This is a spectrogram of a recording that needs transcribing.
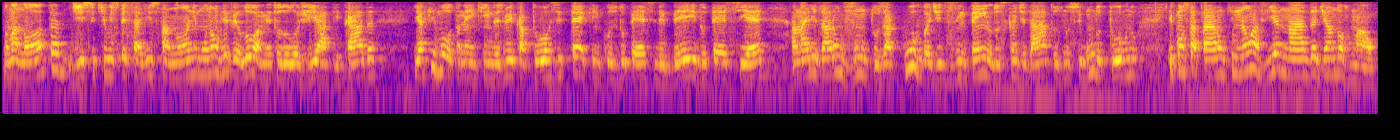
Numa nota, disse que o especialista anônimo não revelou a metodologia aplicada e afirmou também que em 2014 técnicos do PSDB e do TSE analisaram juntos a curva de desempenho dos candidatos no segundo turno e constataram que não havia nada de anormal.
